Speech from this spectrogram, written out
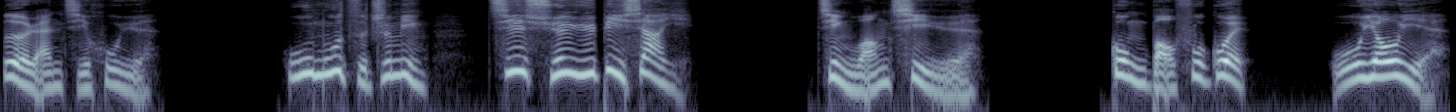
愕然急呼曰：“吾母子之命，皆悬于陛下矣。”晋王泣曰。共保富贵，无忧也。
